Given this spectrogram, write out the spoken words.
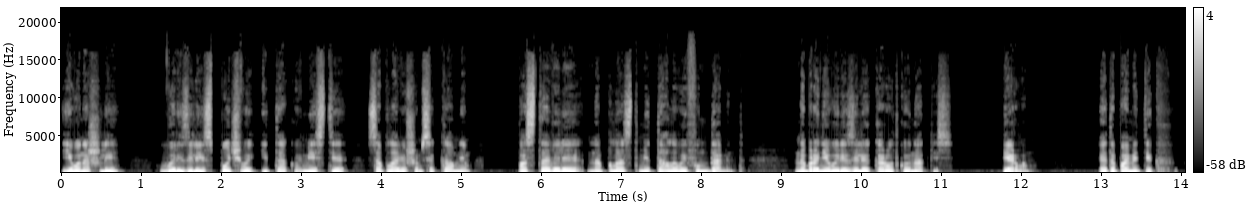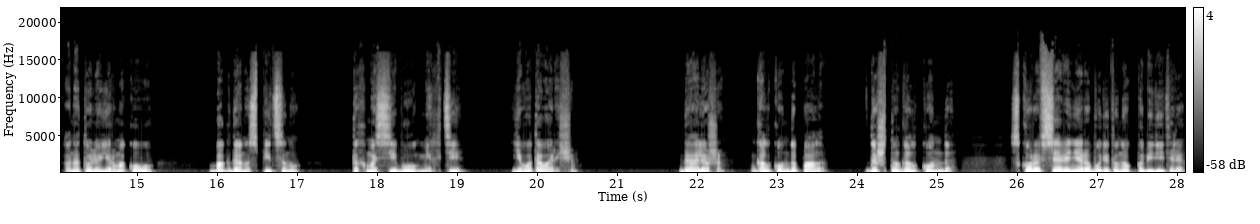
Его нашли, вырезали из почвы и так вместе с оплавившимся камнем — Поставили на пласт металловый фундамент. На броне вырезали короткую надпись. Первым. Это памятник Анатолию Ермакову, Богдану Спицыну, Тахмасибу Мехти, его товарищам. Да, Алёша, Галконда пала. Да что Галконда? Скоро вся Венера будет у ног победителя.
